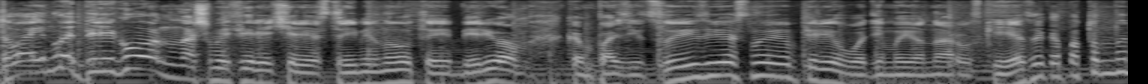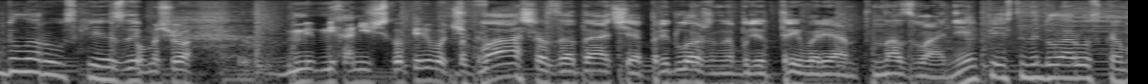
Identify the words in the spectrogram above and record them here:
Двойной перегон в нашем эфире через три минуты. Берем композицию известную, переводим ее на русский язык, а потом на белорусский С язык. помощью м- механического переводчика. Ваша задача, предложено будет три варианта названия песни на белорусском.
